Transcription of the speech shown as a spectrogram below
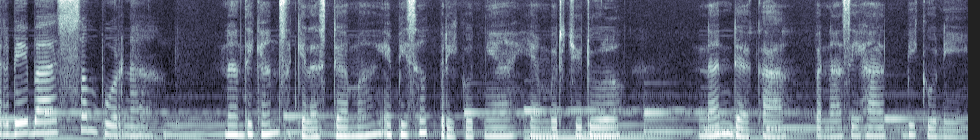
terbebas sempurna. Nantikan sekilas dhamma episode berikutnya yang berjudul Nandaka Penasihat Bikuni.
